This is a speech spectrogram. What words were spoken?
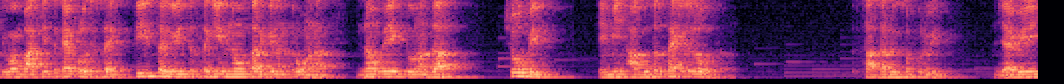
किंवा बाकीचं काय प्रोसेस आहे ती सगळीच्या सगळी नऊ तारखेनंतर होणार. नऊ एक दोन हजार चोवीस हे मी अगोदर सांगितलेलं होतं. सात आठ दिवसापूर्वी. ज्यावेळी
